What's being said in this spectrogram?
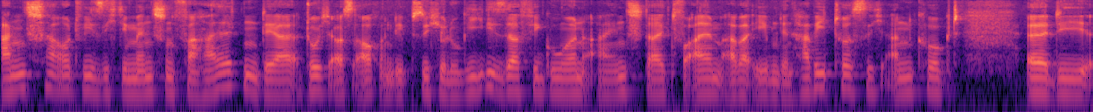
anschaut, wie sich die Menschen verhalten, der durchaus auch in die Psychologie dieser Figuren einsteigt, vor allem aber eben den Habitus sich anguckt, äh, die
